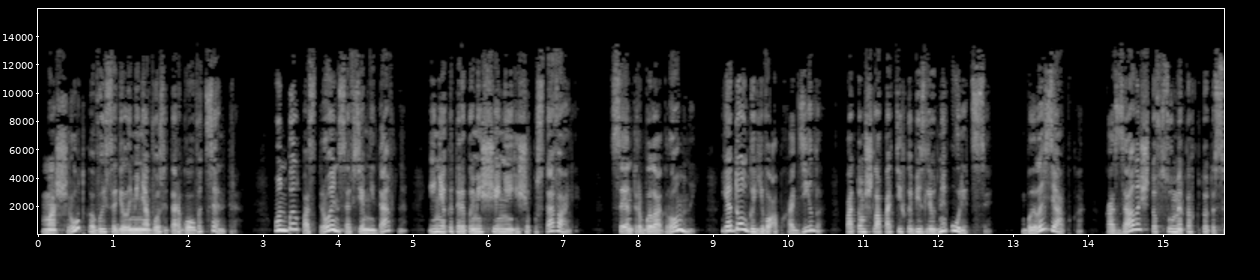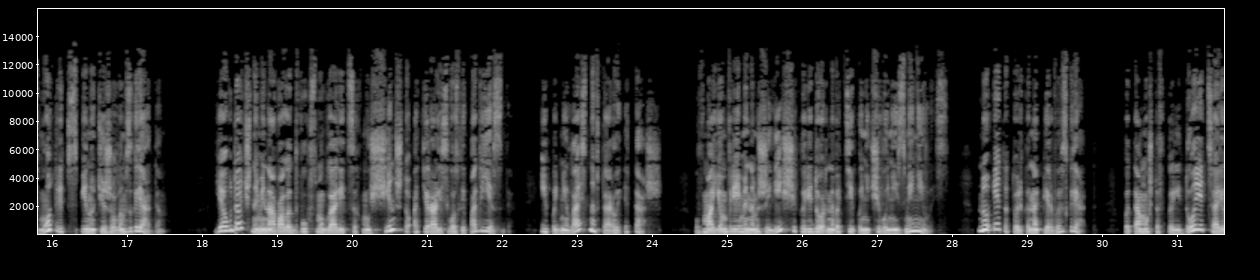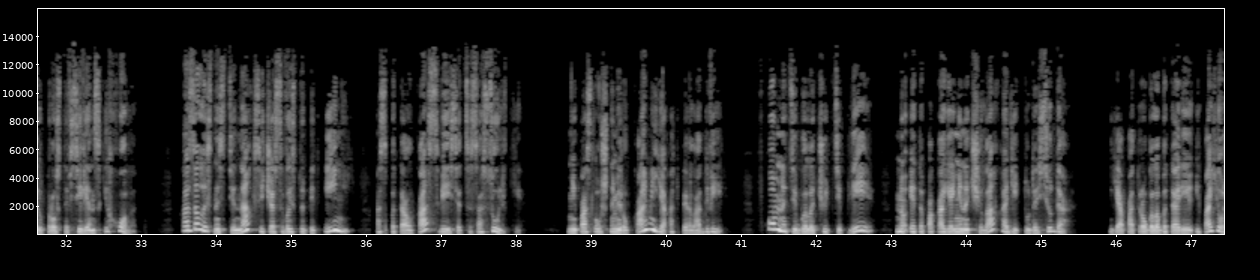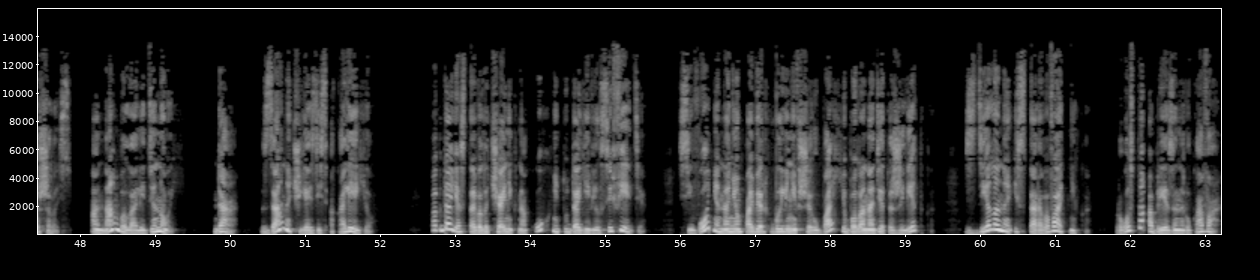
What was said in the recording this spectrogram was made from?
Маршрутка высадила меня возле торгового центра. Он был построен совсем недавно, и некоторые помещения еще пустовали. Центр был огромный, я долго его обходила, потом шла по тихо безлюдной улице. Было зябко. Казалось, что в сумерках кто-то смотрит в спину тяжелым взглядом. Я удачно миновала двух смуглолицых мужчин, что отирались возле подъезда, и поднялась на второй этаж. В моем временном жилище коридорного типа ничего не изменилось. Но это только на первый взгляд, потому что в коридоре царил просто вселенский холод. Казалось, на стенах сейчас выступит иней, а с потолка свесятся сосульки. Непослушными руками я отперла дверь. В комнате было чуть теплее, но это пока я не начала ходить туда-сюда. Я потрогала батарею и поежилась. Она была ледяной. Да, за ночь я здесь околею. Когда я ставила чайник на кухне, туда явился Федя. Сегодня на нем поверх выленившей рубахи была надета жилетка, сделанная из старого ватника, просто обрезаны рукава.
